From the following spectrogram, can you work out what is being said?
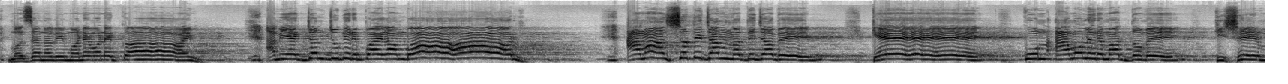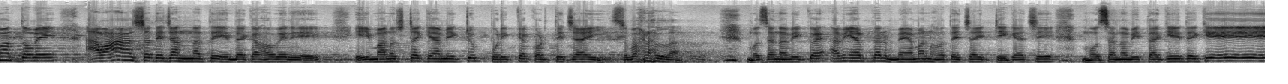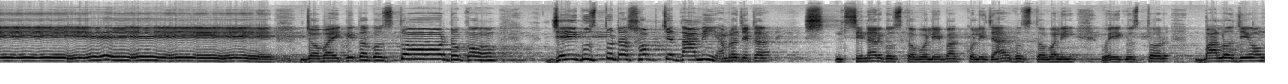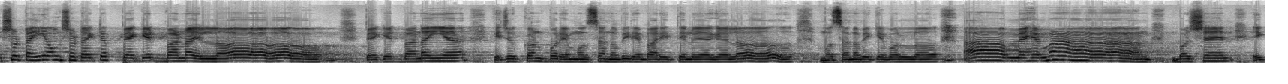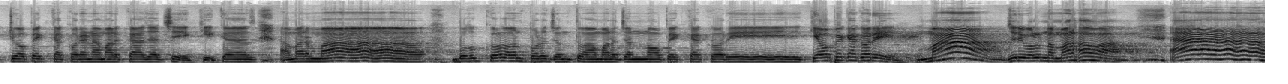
মারহাবাগন নবী মনে মনে কয় আমি একজন যুগের পয়গাম্বর। আমার সাথে জান্নাতে যাবে। কে? কোন আমলের মাধ্যমে? কিসের মাধ্যমে? আমার সাথে জান্নাতে দেখা হবে রে। এই মানুষটাকে আমি একটু পরীক্ষা করতে চাই। সুবহানাল্লাহ। মোসানবী কয়, আমি আপনার মেহমান হতে চাই। ঠিক আছে। মোসানবী তাকে দেখে, জবাইকৃত গোস্ত টুকো যেই গুস্তটা সবচেয়ে দামি, আমরা যেটা সিনার গোস্ত বলি বা কলিজার গোস্ত বলি, ওই গোস্তর ভালো যে অংশটা, এই অংশটা একটা প্যাকেট বানাইল। প্যাকেট বানাইয়া কিছুক্ষণ পরে মোসানবীরে বাড়িতে লইয়া গেল। মোসানবীকে বলল, আ মেহমান, বসেন, একটু অপেক্ষা করেন, আমার কাজ আছে, কি কাজ? আমার মা বহুক্ষণ পর্যন্ত আমার জন্য অপেক্ষা করে। কে অপেক্ষা করে? মা যদি বলুন না মার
